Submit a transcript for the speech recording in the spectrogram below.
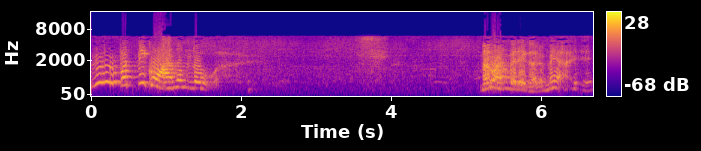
मेरी पत्नी को आनंद हुआ। भगवान मेरे घर में आए।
